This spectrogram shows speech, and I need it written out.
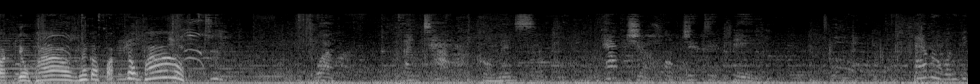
Fuck your pals, nigga. Fuck your pals. One. Attack commencing. Capture objective A. Everyone be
